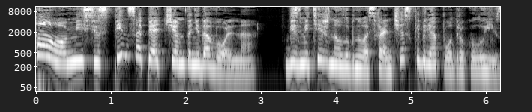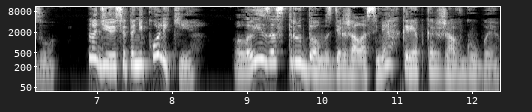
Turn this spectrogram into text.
«О, миссис Пинс опять чем-то недовольна!» Безмятежно улыбнулась Франческа, беря под руку Луизу. «Надеюсь, это не колики?» Луиза с трудом сдержала смех, крепко сжав губы.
